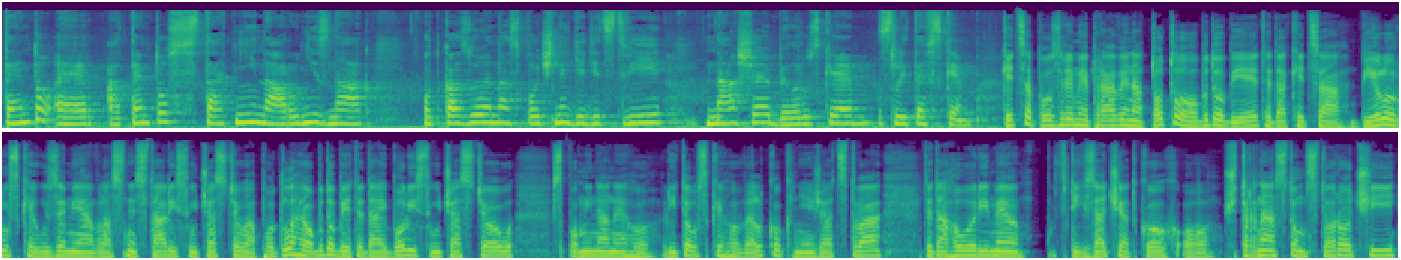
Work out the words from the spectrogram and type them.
tento erb a tento státní národní znak odkazuje na spoločné dedictví naše bieloruské s litevským. Keď sa pozrieme práve na toto obdobie, teda keď sa bieloruské územia vlastne stali súčasťou a po dlhé obdobie teda aj boli súčasťou spomínaného litovského veľkokniežatstva, teda hovoríme v tých začiatkoch o 14. storočí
